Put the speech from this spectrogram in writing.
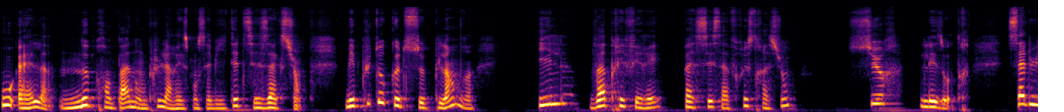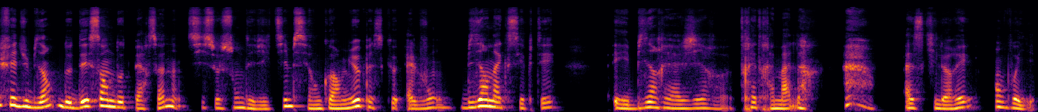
ou elle ne prend pas non plus la responsabilité de ses actions. Mais plutôt que de se plaindre, il va préférer passer sa frustration sur les autres. Ça lui fait du bien de descendre d'autres personnes. Si ce sont des victimes, c'est encore mieux parce qu'elles vont bien accepter et bien réagir très très mal à ce qui leur est envoyé.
